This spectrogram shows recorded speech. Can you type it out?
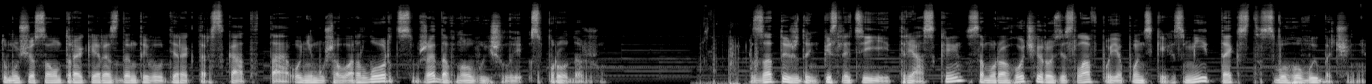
тому що саундтреки Resident Evil Director's Cut та Onimusha Warlords вже давно вийшли з продажу. За тиждень після цієї тряски Самурагочі розіслав по японських ЗМІ текст свого вибачення.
